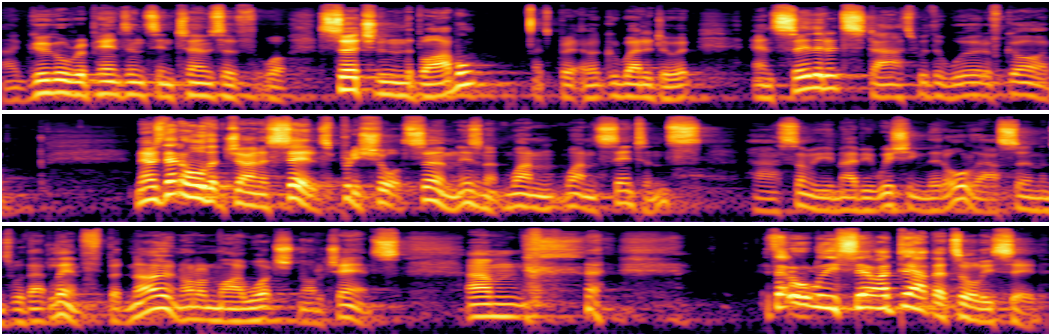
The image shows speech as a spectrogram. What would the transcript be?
Uh, Google repentance in terms of, well, search it in the Bible. That's a good way to do it. And see that it starts with the Word of God. Now, is that all that Jonah said? It's a pretty short sermon, isn't it? One, one sentence. Uh, some of you may be wishing that all of our sermons were that length, but no, not on my watch, not a chance. Um, Is that all he said? I doubt that's all he said.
